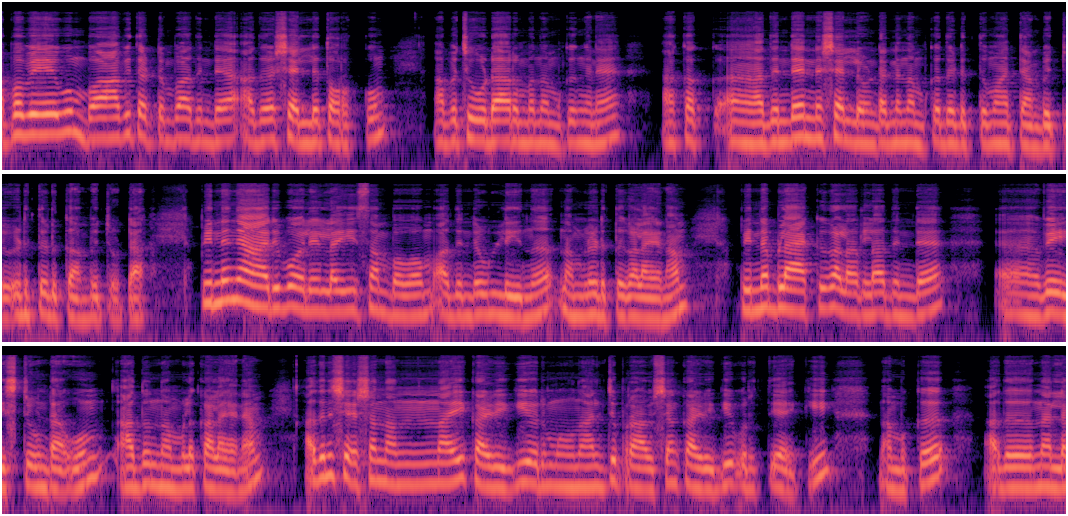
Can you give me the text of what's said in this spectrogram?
അപ്പോൾ വേവുമ്പോൾ ആവി തട്ടുമ്പോൾ അതിന്റെ അത് ഷെല്ല് തുറക്കും. അപ്പോൾ ചൂടാറുമ്പോൾ നമുക്കിങ്ങനെ ആ കക്ക അതിന്റെ തന്നെ കൊണ്ട് തന്നെ നമുക്കത് എടുത്ത് മാറ്റാൻ പറ്റും എടുത്തെടുക്കാൻ പറ്റും കേട്ടോ പിന്നെ ഞാര് പോലെയുള്ള ഈ സംഭവം അതിന്റെ ഉള്ളിൽ നിന്ന് നമ്മൾ എടുത്ത് കളയണം. പിന്നെ ബ്ലാക്ക് കളറിൽ അതിന്റെ വേസ്റ്റും ഉണ്ടാവും. അതും നമ്മൾ കളയണം. അതിനുശേഷം നന്നായി കഴുകി ഒരു മൂന്നാലഞ്ച് പ്രാവശ്യം കഴുകി വൃത്തിയാക്കി നമുക്ക് അത് നല്ല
